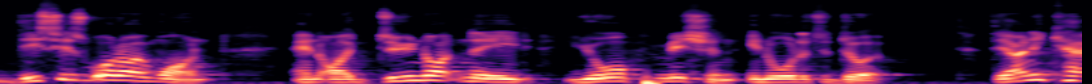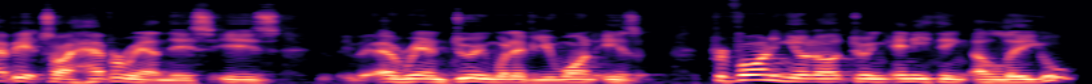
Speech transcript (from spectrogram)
this is what I want and I do not need your permission in order to do it. The only caveats I have around this is around doing whatever you want is providing you're not doing anything illegal,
